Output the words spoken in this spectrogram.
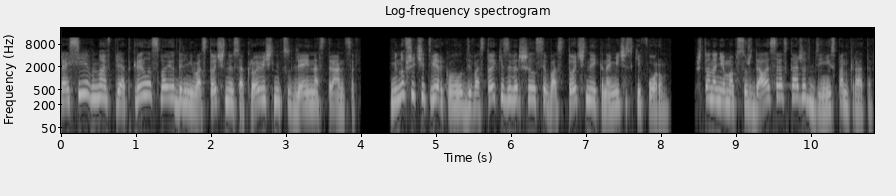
Россия вновь приоткрыла свою дальневосточную сокровищницу для иностранцев. В минувший четверг в Владивостоке завершился Восточный экономический форум. Что на нем обсуждалось, расскажет Денис Панкратов.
